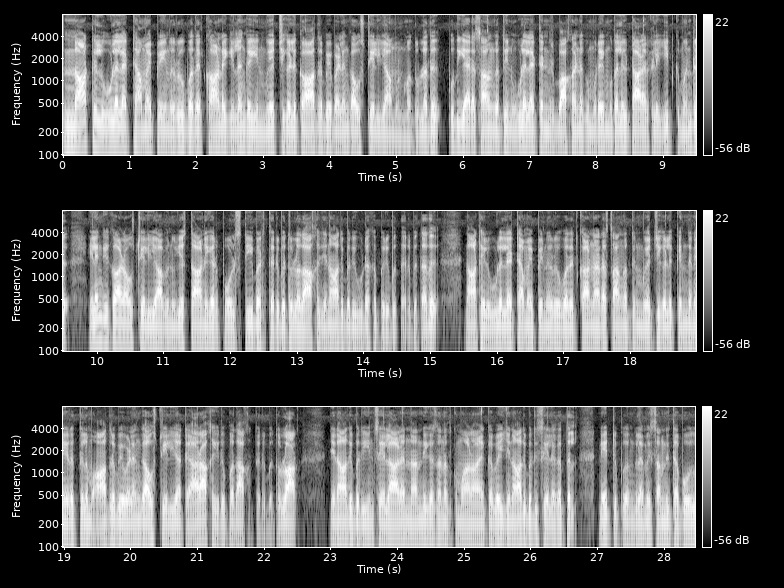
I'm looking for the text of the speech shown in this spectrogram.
நாட்டில் ஊழலற்ற அமைப்பை நிறுவுவதற்கான இலங்கையின் முயற்சிகளுக்கு ஆதரவை வழங்க ஆஸ்திரேலியா முன்வந்துள்ளது. புதிய அரசாங்கத்தின் ஊழலற்ற நிர்வாக அணுகுமுறை முதலீட்டாளர்களை ஈர்க்கும் என்று இலங்கைக்கான ஆஸ்திரேலியாவின் உயர்ஸ்தானிகர் போல் ஸ்டீபர் தெரிவித்துள்ளதாக ஜனாதிபதி ஊடக பிரிவு தெரிவித்தது. நாட்டில் ஊழலற்ற அமைப்பை நிறுவுவதற்கான அரசாங்கத்தின் முயற்சிகளுக்கு எந்த நேரத்திலும் ஆதரவை வழங்க ஆஸ்திரேலியா தயாராக இருப்பதாக தெரிவித்துள்ளார். ஜனாதிபதியின் செயலாளர் நந்திக சனத்குமார் நாயக்கவை ஜனாதிபதி செயலகத்தில் நேற்று புதன்கிழமை சந்தித்த போது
